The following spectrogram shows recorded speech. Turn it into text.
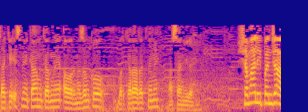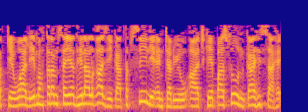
تاکہ اس میں کام کرنے اور نظم کو برقرار رکھنے میں آسانی رہے۔ شمالی پنجاب کے والی محترم سید ہلال غازی کا تفصیلی انٹرویو آج کے پاسون کا حصہ ہے۔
